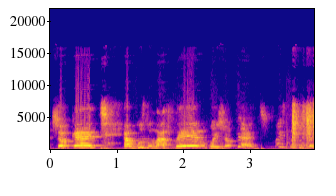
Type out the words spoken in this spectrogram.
chocante. Alguns não nasceram, foi chocante. Mas tudo bem.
